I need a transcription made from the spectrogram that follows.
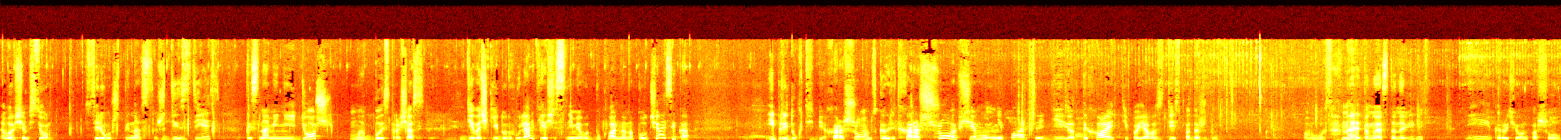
в общем, все, Сереж, ты нас жди здесь, ты с нами не идешь, мы быстро сейчас девочки идут гулять, я сейчас с ними вот буквально на полчасика и приду к тебе. Хорошо? Он говорит, хорошо, вообще не парься, иди отдыхай, типа я вас здесь подожду. Вот, на этом мы остановились. И, короче, он пошел.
